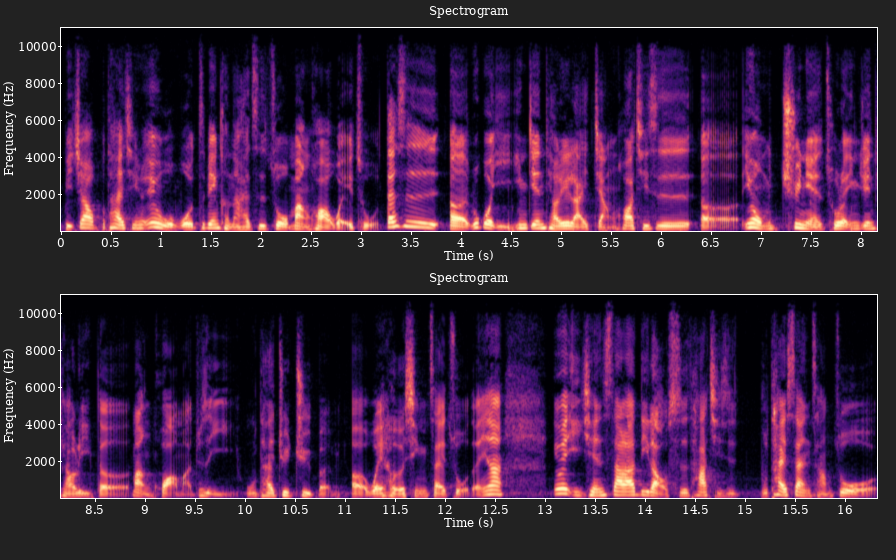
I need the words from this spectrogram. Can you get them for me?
比较不太清楚，因为我我这边可能还是做漫画为主。但是呃，如果以《阴间条例》来讲的话，其实呃，因为我们去年出了《阴间条例》的漫画嘛，就是以舞台剧剧本呃为核心在做的，因为。因为以前萨拉迪老师他其实不太擅长做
